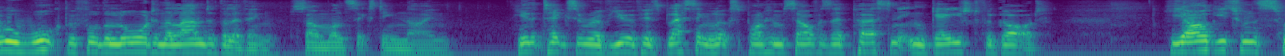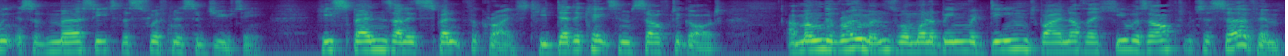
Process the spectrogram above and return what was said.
will walk before the Lord in the land of the living. Psalm 116.9. He that takes a review of his blessing looks upon himself as a person engaged for God. He argues from the sweetness of mercy to the swiftness of duty. He spends and is spent for Christ. He dedicates himself to God. Among the Romans, when one had been redeemed by another, he was afterward to serve him.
